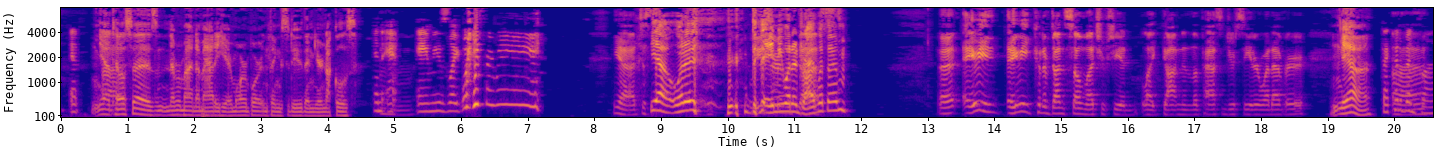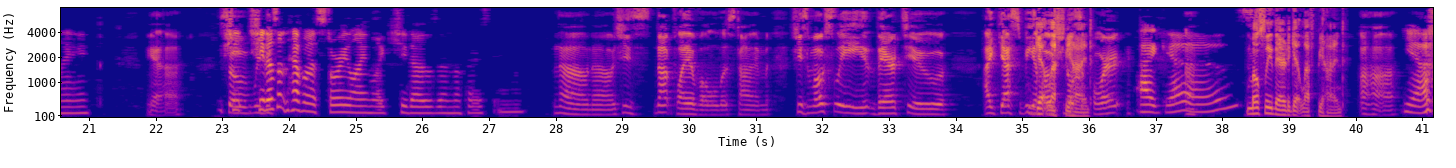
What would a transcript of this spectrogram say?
Yeah, Uh, Tails says, never mind, I'm out of here. More important things to do than your knuckles. And Mhm. A- Amy's like, wait for me! Yeah, just, Yeah, what is, did Amy want to the drive with dust. him? uh, Amy, Amy could have done so much if she had like gotten in the passenger seat or whatever. Yeah. That could have been Uh, funny. Yeah. So she she be- doesn't have a storyline like she does in the first game. No, no, she's not playable this time. She's mostly there to, I guess, be Get left emotional behind. support. I guess. Mostly there to get left behind. Uh huh. yeah.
